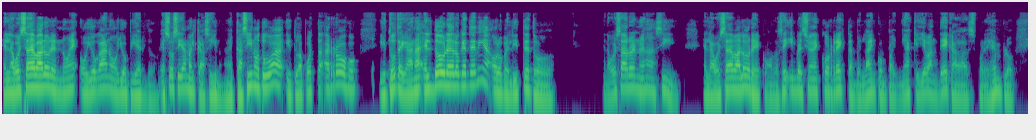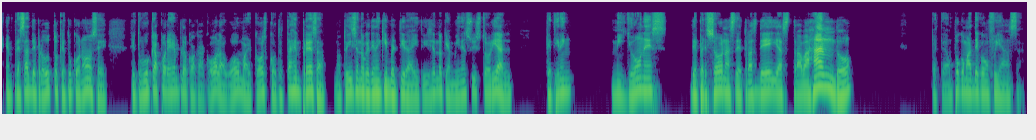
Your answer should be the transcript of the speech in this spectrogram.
En la bolsa de valores no es o yo gano o yo pierdo. Eso se llama el casino. En el casino tú vas y tú apuestas a rojo y tú te ganas el doble de lo que tenías o lo perdiste todo. En la bolsa de valores no es así. En la bolsa de valores, cuando haces inversiones correctas, ¿verdad? En compañías que llevan décadas, por ejemplo, empresas de productos que tú conoces. Si tú buscas, por ejemplo, Coca-Cola, Walmart, Costco, todas estas empresas, no estoy diciendo que tienen que invertir ahí, estoy diciendo que miren su historial, que tienen millones de personas detrás de ellas trabajando, pues te da un poco más de confianza.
